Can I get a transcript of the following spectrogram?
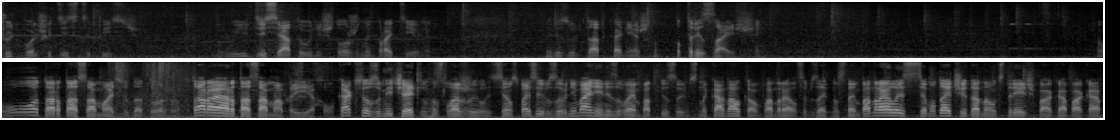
чуть больше 10 тысяч. Ну и десятый уничтоженный противник. Результат, конечно, потрясающий. Вот, арта сама сюда тоже. Вторая арта сама приехала. Как все замечательно сложилось. Всем спасибо за внимание. Не забываем подписываемся на канал. Кому понравилось, обязательно ставим понравилось. Всем удачи и до новых встреч. Пока-пока.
